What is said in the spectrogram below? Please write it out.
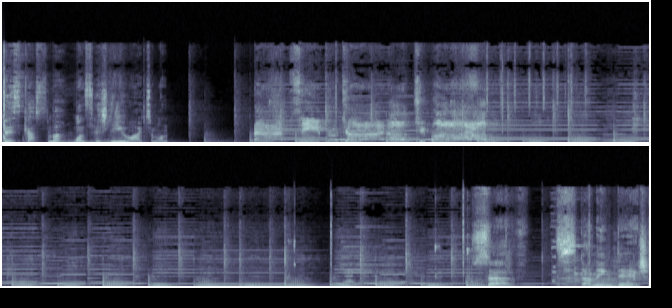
This customer wants this new item on. Serve. Stunning dish.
